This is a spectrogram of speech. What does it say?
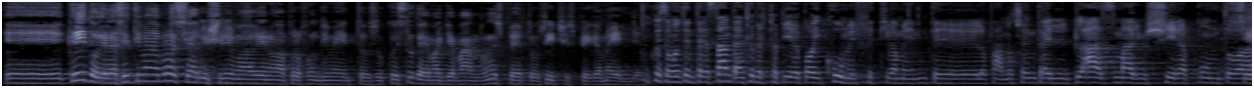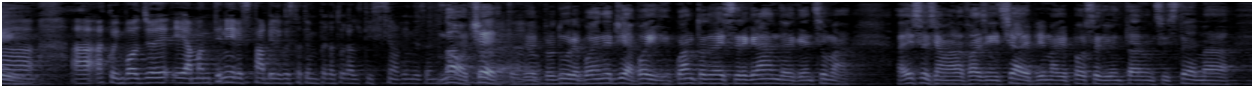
E credo che la settimana prossima riusciremo ad avere un approfondimento su questo tema chiamando un esperto così ci spiega meglio. E questo è molto interessante anche per capire poi come effettivamente lo fanno, cioè entra il plasma, riuscire appunto sì. a, a, a, coinvolgere e a mantenere stabile questa temperatura altissima. no, certo, eh... per produrre poi energia, poi quanto deve essere grande, perché insomma adesso siamo alla fase iniziale, prima che possa diventare un sistema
